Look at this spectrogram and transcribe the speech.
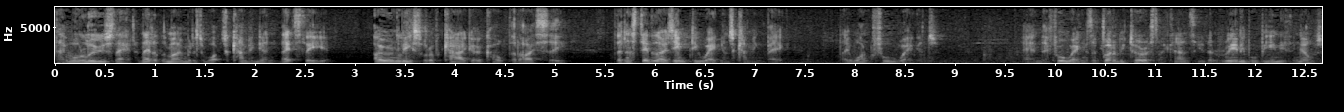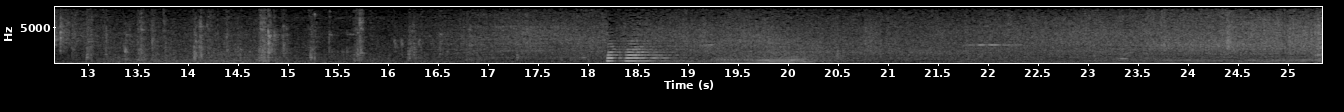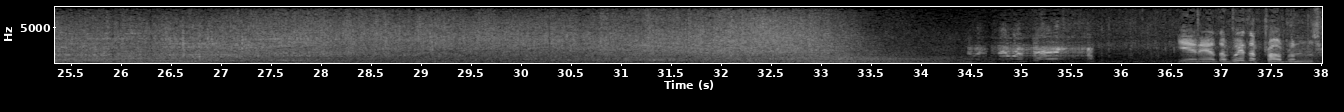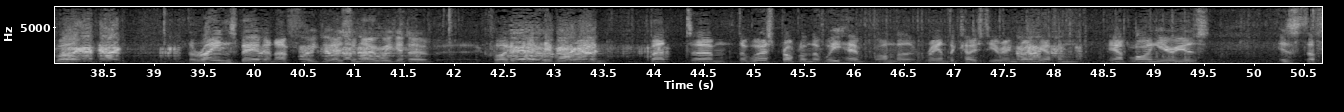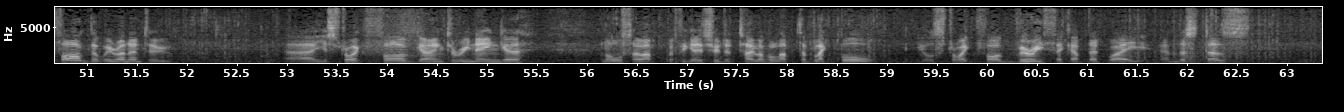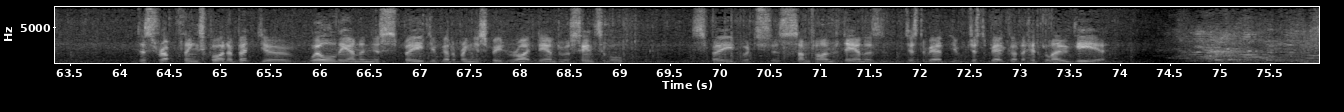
they will lose that. And that at the moment is what's coming in. That's the only sort of cargo cult that I see. That instead of those empty wagons coming back, they want full wagons. And the full wagons have got to be tourists. I can't see that really will be anything else. Yeah, now the weather problems, well, the rain's bad enough. We, as you know, we get a, quite a bit of heavy rain. But um, the worst problem that we have on the, around the coast here in Greymouth and outlying areas is the fog that we run into. Uh, you strike fog going to Runanga and also up, if you go through to Taylorville up to Blackball, you'll strike fog very thick up that way. And this does disrupt things quite a bit. You're well down in your speed. You've got to bring your speed right down to a sensible speed, which is sometimes down as just about you've just about got to hit low gear.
